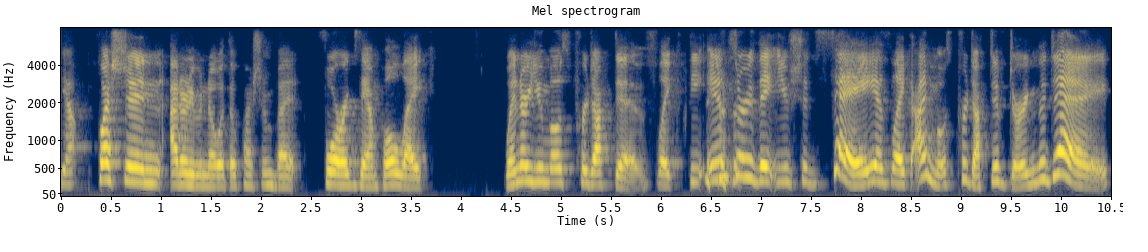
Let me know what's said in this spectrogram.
yeah question i don't even know what the question but for example like when are you most productive? Like the answer that you should say is like i'm most productive during the day.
